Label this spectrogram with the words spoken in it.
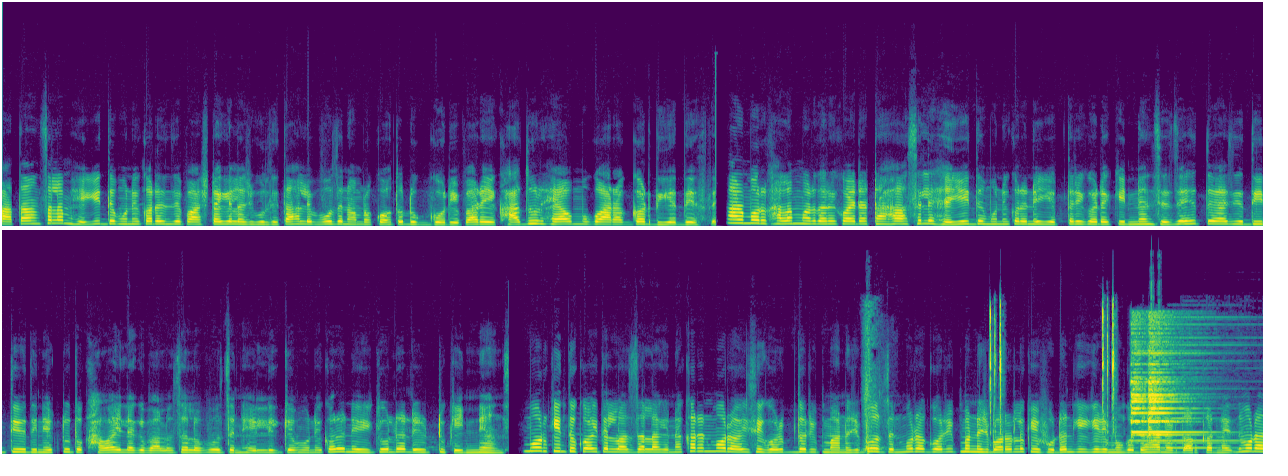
পাতা আনছিলাম হেয়ে দিয়ে মনে করেন যে পাঁচটা গেলাস গুলছি। তাহলে বোঝেন আমরা কত কতটুক আর এই খাজুর হ্যাঁ মগো আর এক ঘর দিয়ে দিয়েছে আর মোর খালাম্মার দ্বারে কয়টা টাহা আসলে হেয়েই দিয়ে মনে করেন এই ইফতারি কয়টা কিনে আনছে। যেহেতু আজকে দ্বিতীয় দিন, একটু তো খাওয়াই লাগে, ভালো চালো বুঝছেন হের লিগে মনে করেন এইগুলো একটু কিনে আনছে। মোর কিন্তু কইতে লজ্জা লাগে না, কারণ মোরা হইছি গরিব দরিব মানুষ, বুঝছেন? মোরা গরিব মানুষ, বড় লোকে ফুডন কি গিরি মগো দেহানের দরকার নেই। মোরা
